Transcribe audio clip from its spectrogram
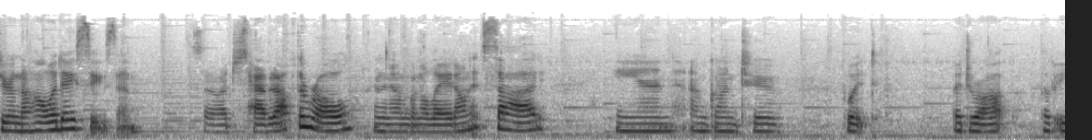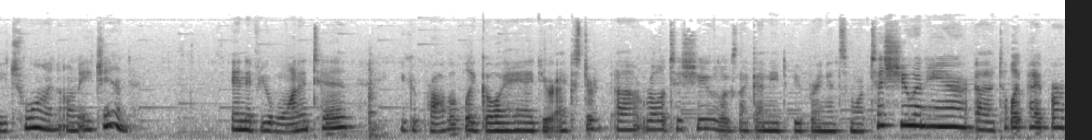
during the holiday season. So I just have it off the roll and then I'm going to lay it on its side and I'm going to put a drop of each one on each end. And if you wanted to, you could probably go ahead, your extra uh, roll of tissue, looks like I need to be bringing some more tissue in here, uh, toilet paper,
